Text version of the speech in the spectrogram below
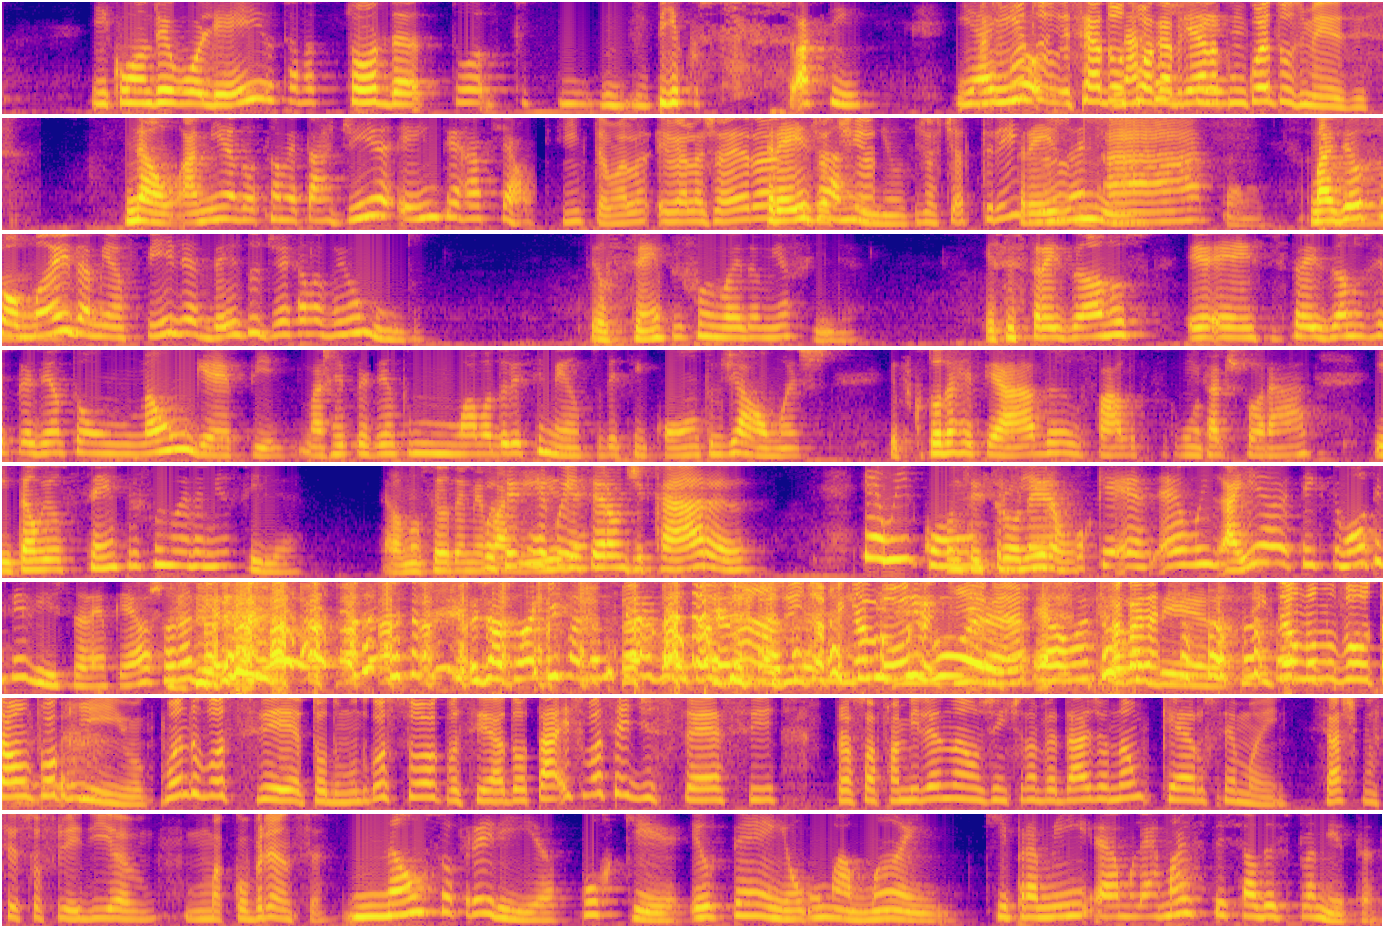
e quando eu olhei, eu estava toda, toda bico assim. E Mas aí eu- quanto- você adotou a Gabriela coxinha. com quantos meses? Não, a minha adoção é tardia e interracial. Então, ela, eu- ela já era. Três já tinha, aninhos. já tinha três, Três anos. aninhos. Ah, tá. Mas eu sou mãe da minha filha desde o dia que ela veio ao mundo. Eu sempre fui mãe da minha filha. Esses três anos, esses três anos representam não um gap, mas representam um amadurecimento desse encontro de almas. Eu fico toda arrepiada, eu falo, fico com vontade de chorar. Então eu sempre fui mãe da minha filha. Ela não saiu da minha Vocês se barriga. reconheceram de cara? É o encontro, Quando vocês se né? viram? Porque é, é o en- aí é- tem que ser uma outra entrevista, né? Porque é uma choradeira. Eu já tô aqui fazendo pergunta, Renata. A gente já fica louca aqui, né? é uma choradeira. Então vamos voltar um pouquinho. Quando você, todo mundo gostou que você ia adotar, e se você dissesse para sua família, não, gente, na verdade eu não quero ser mãe. Você acha que você sofreria uma cobrança? Não sofreria, porque eu tenho uma mãe que para mim é a mulher mais especial desse planeta.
